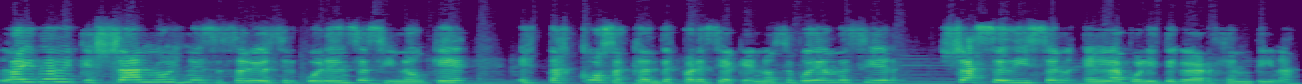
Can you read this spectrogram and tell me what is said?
la idea de que ya no es necesario decir coherencia, sino que estas cosas que antes parecía que no se podían decir, ya se dicen en la política argentina.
